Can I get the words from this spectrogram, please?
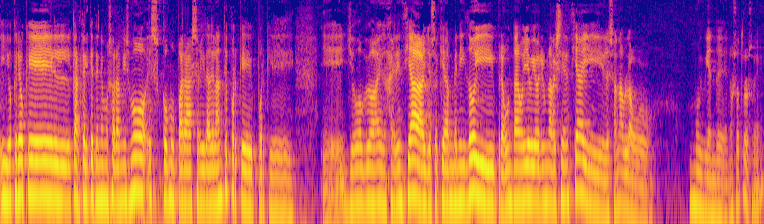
Y yo creo que el cartel que tenemos ahora mismo es como para seguir adelante porque, porque eh, yo veo en gerencia, yo sé que han venido y preguntan, oye, voy a abrir una residencia y les han hablado muy bien de nosotros. ¿eh?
